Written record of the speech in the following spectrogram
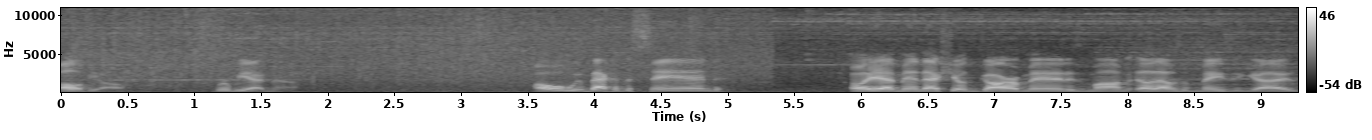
All of y'all. Where we at now? Oh, we're back in the sand. Oh yeah, man. That shit with Garman, his mom. Oh, that was amazing, guys.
